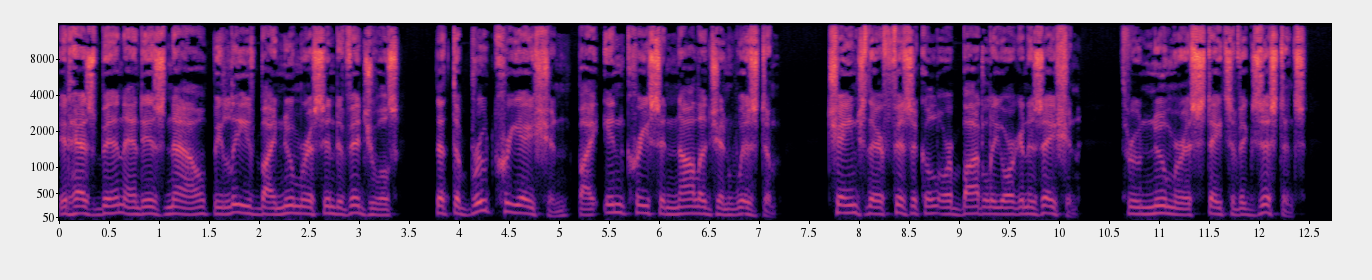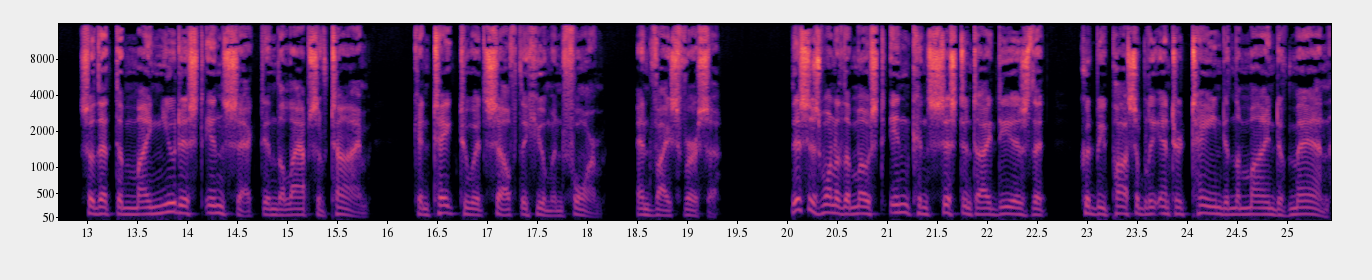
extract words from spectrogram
It has been and is now believed by numerous individuals that the brute creation, by increase in knowledge and wisdom, change their physical or bodily organization through numerous states of existence, so that the minutest insect in the lapse of time can take to itself the human form, and vice versa. This is one of the most inconsistent ideas that could be possibly entertained in the mind of man.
